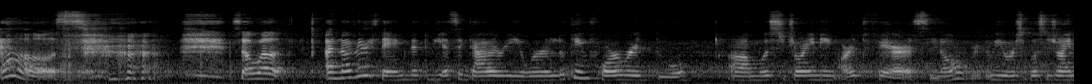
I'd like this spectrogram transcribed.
else? so, well, another thing that we as a gallery were looking forward to um, was joining art fairs. You know, we were supposed to join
